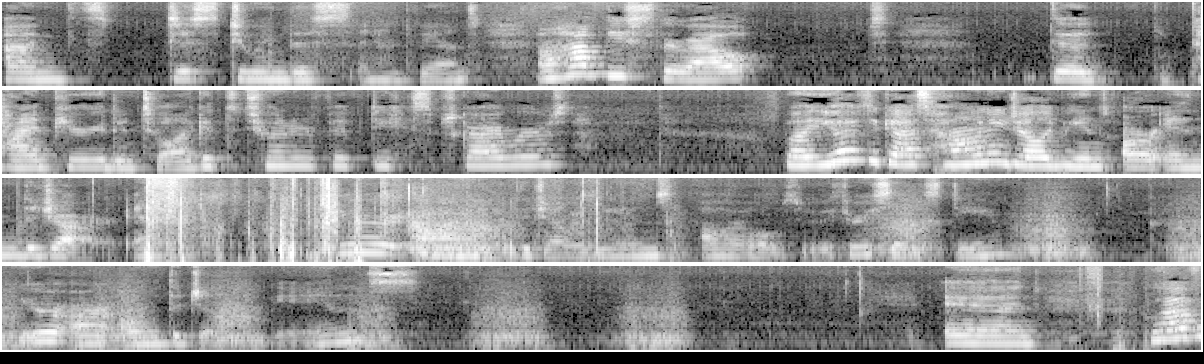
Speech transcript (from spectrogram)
I'm just doing this in advance. I'll have these throughout the time period until I get to 250 subscribers. But you have to guess how many jelly beans are in the jar. And here are the jelly beans. I'll do 360. Here are all the jelly beans. And whoever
